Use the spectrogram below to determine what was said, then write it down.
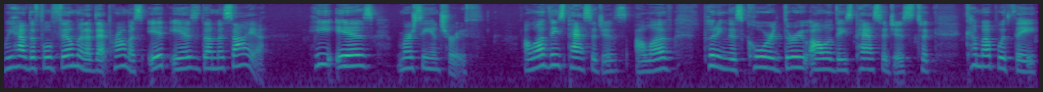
we have the fulfillment of that promise. It is the Messiah, He is mercy and truth. I love these passages. I love putting this cord through all of these passages to come up with the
